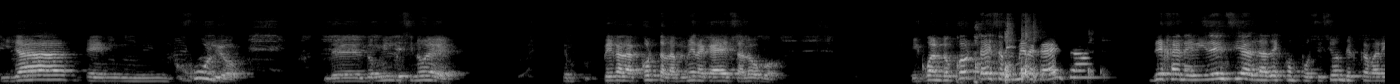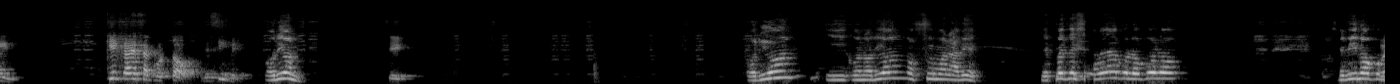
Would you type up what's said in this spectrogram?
y ya en julio del 2019 pega la corta la primera cabeza, loco. Y cuando corta esa primera cabeza, deja en evidencia la descomposición del camarín. ¿Qué cabeza cortó? Decime. Orión. Sí. Orión, y con Orión nos fuimos a la vez. Después de esa weá, Colo Colo se vino con,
